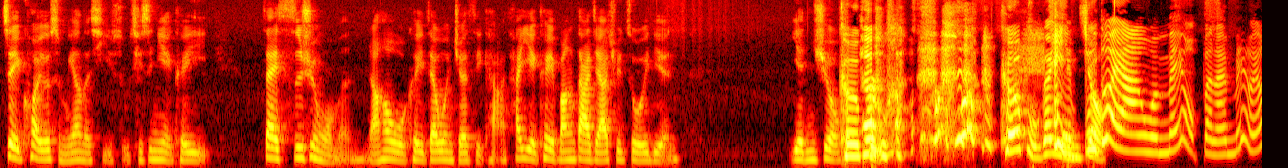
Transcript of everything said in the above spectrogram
这一块有什么样的习俗，其实你也可以再私讯我们，然后我可以再问 Jessica，她也可以帮大家去做一点研究科普。科普跟研究、欸、不对啊，我们没有本来没有要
